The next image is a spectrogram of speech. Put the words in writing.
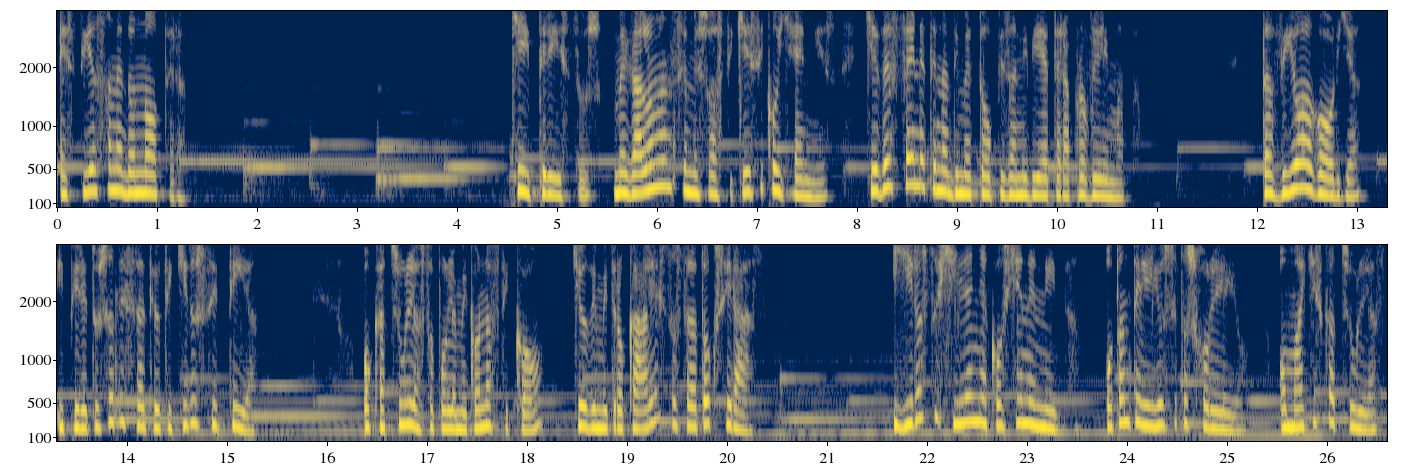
εστίασαν εντονότερα. Και οι τρεις τους μεγάλωναν σε μεσοαστικές οικογένειες και δεν φαίνεται να αντιμετώπιζαν ιδιαίτερα προβλήματα. Τα δύο αγόρια υπηρετούσαν τη στρατιωτική τους θητεία. Ο Κατσούλας στο πολεμικό ναυτικό και ο Δημητροκάλης στο στρατό ξηράς. Γύρω στο 1990, όταν τελείωσε το σχολείο, ο Μάκης Κατσούλας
